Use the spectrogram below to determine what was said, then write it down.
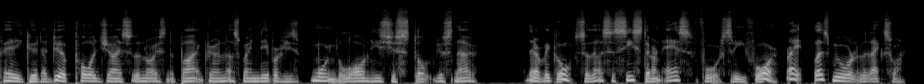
Very good. I do apologise for the noise in the background. That's my neighbour. He's mowing the lawn. He's just stopped just now. There we go. So that's the Seestern S434. Right, let's move on to the next one.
